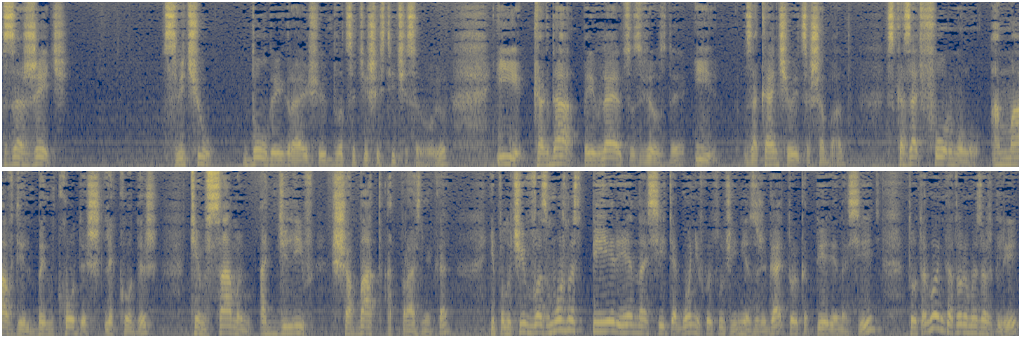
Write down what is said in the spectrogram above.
зажечь свечу долго играющую, 26-часовую. И когда появляются звезды и заканчивается шаббат, сказать формулу «Амавдиль бен кодеш ле кодеш», тем самым отделив шаббат от праздника и получив возможность переносить огонь, ни в коем случае не зажигать, только переносить тот огонь, который мы зажгли.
